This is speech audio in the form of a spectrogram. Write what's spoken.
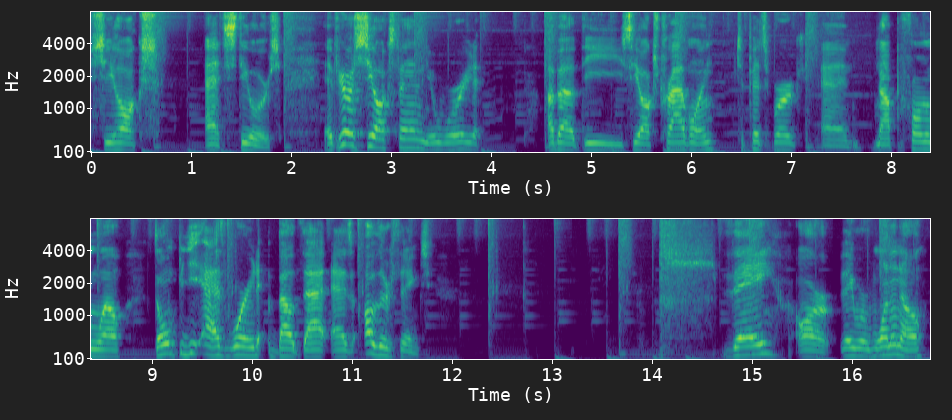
Seahawks at Steelers. If you're a Seahawks fan and you're worried about the Seahawks traveling to Pittsburgh and not performing well, don't be as worried about that as other things. They are they were 1 and 0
